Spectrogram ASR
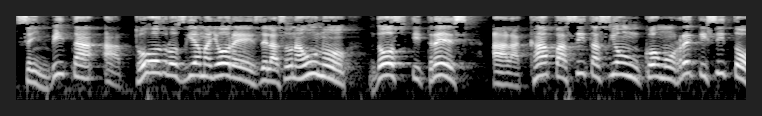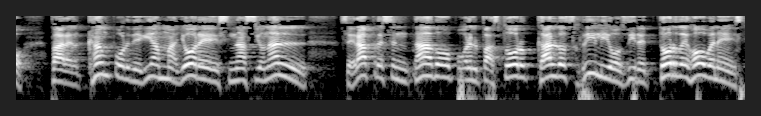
se invita a todos los guías mayores de la zona 1, 2 y 3 a la capacitación como requisito para el campo de guías mayores nacional será presentado por el pastor Carlos Rilios, director de jóvenes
